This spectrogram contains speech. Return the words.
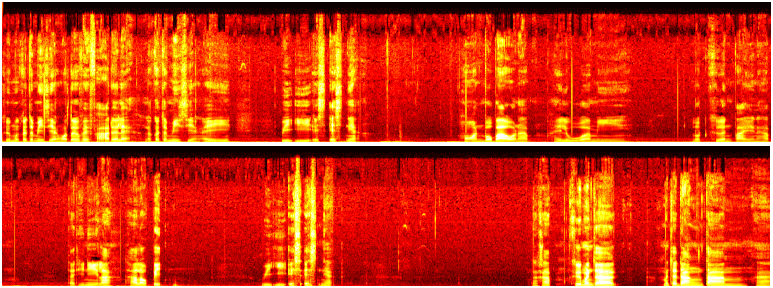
คือมันก็จะมีเสียงมอเตอร์ไฟฟ้าด้วยแหละ แล้วก็จะมีเสียงไอ VESS เนี่ย หอนเบาๆนะครับ ให้รู้ว่ามีรถเคลื่อนไปนะครับ แต่ทีนี้ล่ะ ถ้าเราปิด VESS เนี่ยนะครับ คือมันจะมันจะดังตามา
